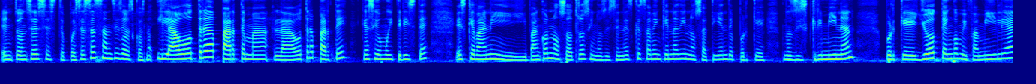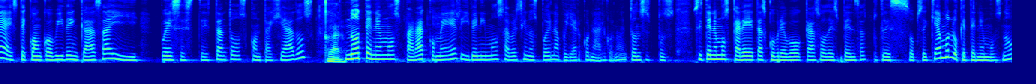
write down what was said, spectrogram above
Entonces, este, pues esas han sido las cosas, ¿no? Y la otra parte, ma- la otra parte que ha sido muy triste es que van y van con nosotros y nos dicen, es que saben que nadie nos atiende porque nos discriminan, porque yo tengo mi familia, este, con COVID en casa y pues este, están todos contagiados, Claro. no tenemos para comer y venimos a ver si nos pueden apoyar con algo, ¿no? Entonces, pues, si tenemos caretas, cubrebocas o despensas, pues les obsequiamos lo que tenemos, ¿no?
